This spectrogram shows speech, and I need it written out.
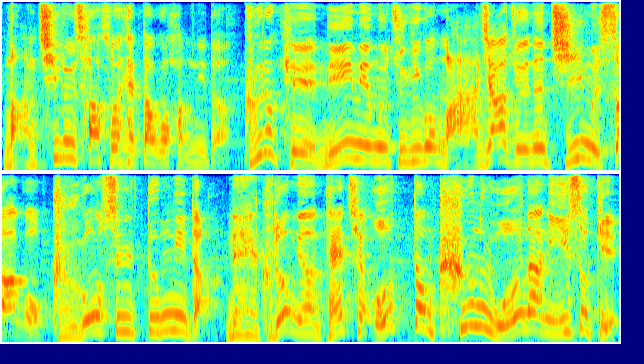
망치를 사서 했다고 합니다. 그렇게 네 명을 죽이고 마자죄는 짐을 싸고 그곳을 뜹니다. 네 그러면 대체 어떤 큰 원한이 있었기에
